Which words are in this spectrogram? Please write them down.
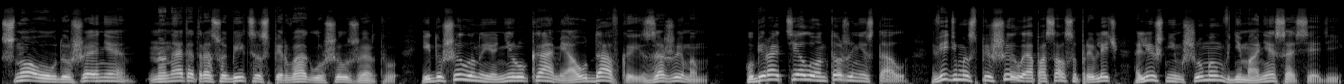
Снова удушение, но на этот раз убийца сперва оглушил жертву. И душил он ее не руками, а удавкой с зажимом. Убирать тело он тоже не стал. Видимо, спешил и опасался привлечь лишним шумом внимание соседей.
